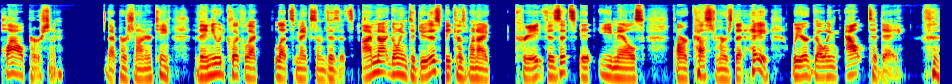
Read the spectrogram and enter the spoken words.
plow person, that person on your team. Then you would click let, let's make some visits. I'm not going to do this because when I create visits, it emails our customers that, hey, we are going out today.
